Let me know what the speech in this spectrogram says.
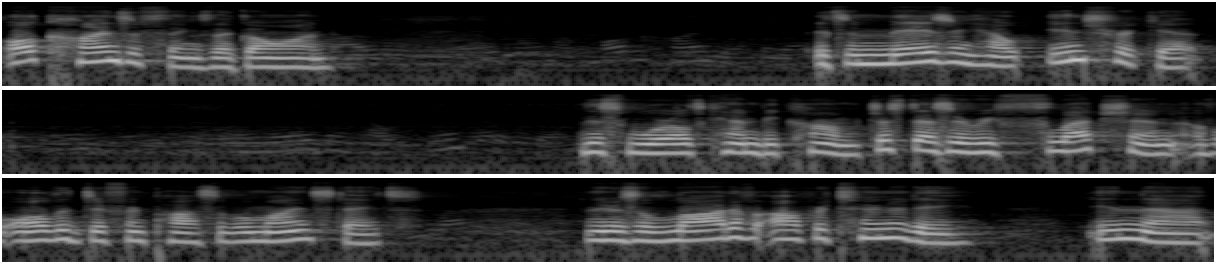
all kinds of things that go on. It's amazing how intricate this world can become, just as a reflection of all the different possible mind states. And there's a lot of opportunity in that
